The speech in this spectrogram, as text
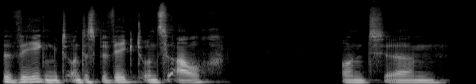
bewegend und es bewegt uns auch. Und ähm,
